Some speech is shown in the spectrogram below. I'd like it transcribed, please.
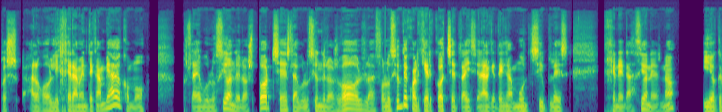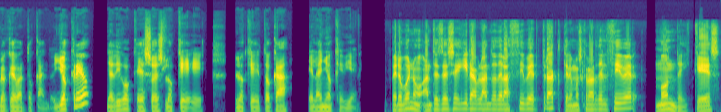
pues, algo ligeramente cambiado, como pues, la evolución de los Porsches, la evolución de los Golf, la evolución de cualquier coche tradicional que tenga múltiples generaciones, ¿no? Y yo creo que va tocando. Yo creo, ya digo, que eso es lo que, lo que toca el año que viene. Pero bueno, antes de seguir hablando de la Cybertruck, tenemos que hablar del Cyber Monday, que es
